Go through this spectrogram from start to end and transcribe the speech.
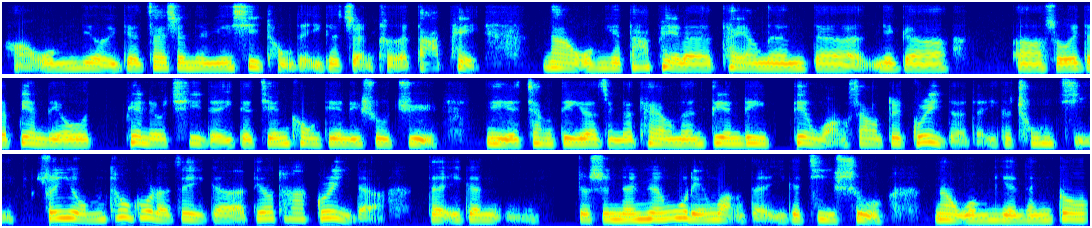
好，我们有一个再生能源系统的一个整合搭配。那我们也搭配了太阳能的那个呃所谓的变流变流器的一个监控电力数据，那也降低了整个太阳能电力电网上对 grid 的一个冲击。所以我们透过了这个 Delta Grid 的一个就是能源物联网的一个技术，那我们也能够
